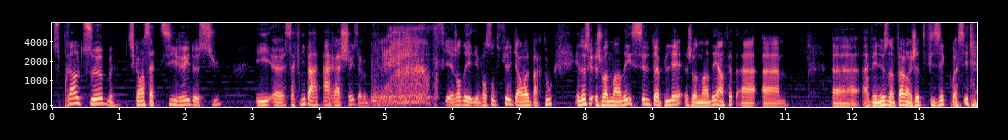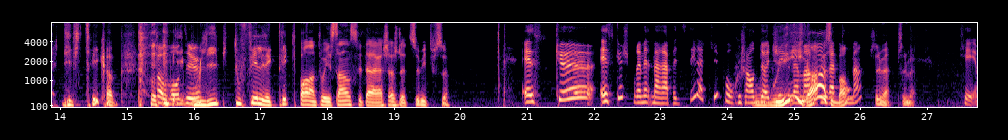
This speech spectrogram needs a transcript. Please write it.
Tu prends le tube, puis tu commences à tirer dessus, et euh, ça finit par arracher. Ça fait... Il y a genre des, des morceaux de fil qui envolent partout. Et là, ce que je vais demander, s'il te plaît, je vais demander en fait à, à, à- à Vénus de me faire un jet de physique pour essayer d'éviter comme Oh mon les dieu. boulis, puis tout fil électrique qui part dans tous les sens suite à l'arrachage de tube et tout ça. Est-ce que, est-ce que je pourrais mettre ma rapidité là-dessus pour genre dodger Oui, vraiment ah, plus c'est bon. rapidement? Absolument, absolument. Ok.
